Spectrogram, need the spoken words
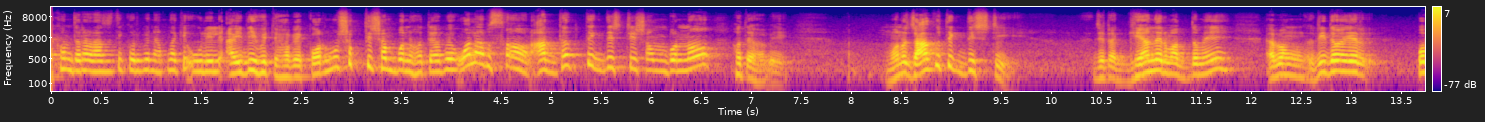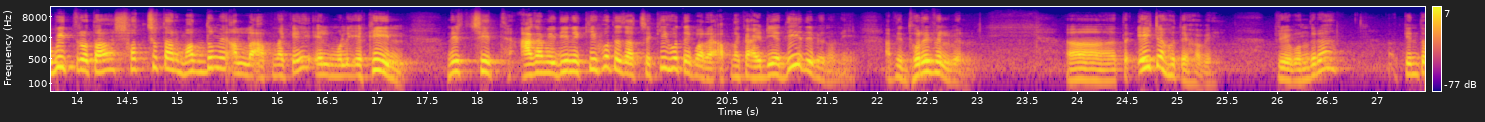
এখন যারা রাজনীতি করবেন, আপনাকে উলিল আইদি হতে হবে, কর্মশক্তি সম্পন্ন হতে হবে, ওয়ালা সার আধ্যাত্মিক দৃষ্টি সম্পন্ন হতে হবে। মনোজাগতিক দৃষ্টি, যেটা জ্ঞানের মাধ্যমে এবং হৃদয়ের পবিত্রতা, স্বচ্ছতার মাধ্যমে আল্লাহ আপনাকে এলমুল একিন নিশ্চিত আগামী দিনে কি হতে যাচ্ছে, কি হতে পারে, আপনাকে আইডিয়া দিয়ে দেবেন উনি, আপনি ধরে ফেলবেন। তো এইটা হতে হবে, প্রিয় বন্ধুরা। কিন্তু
